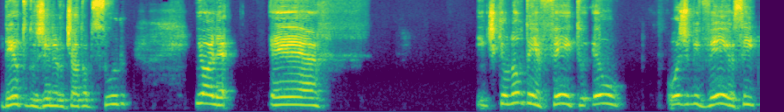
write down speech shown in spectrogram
dentro do gênero teatro absurdo. E olha, é, de que eu não tenha feito, eu hoje me veio assim,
